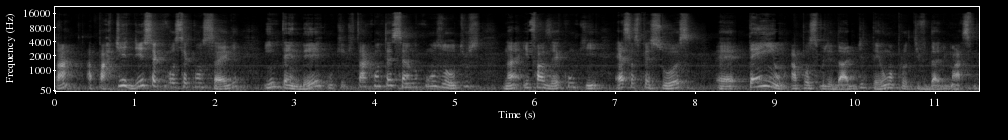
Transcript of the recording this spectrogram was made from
Tá? A partir disso é que você consegue entender o que está acontecendo com os outros né? e fazer com que essas pessoas é, tenham a possibilidade de ter uma produtividade máxima.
